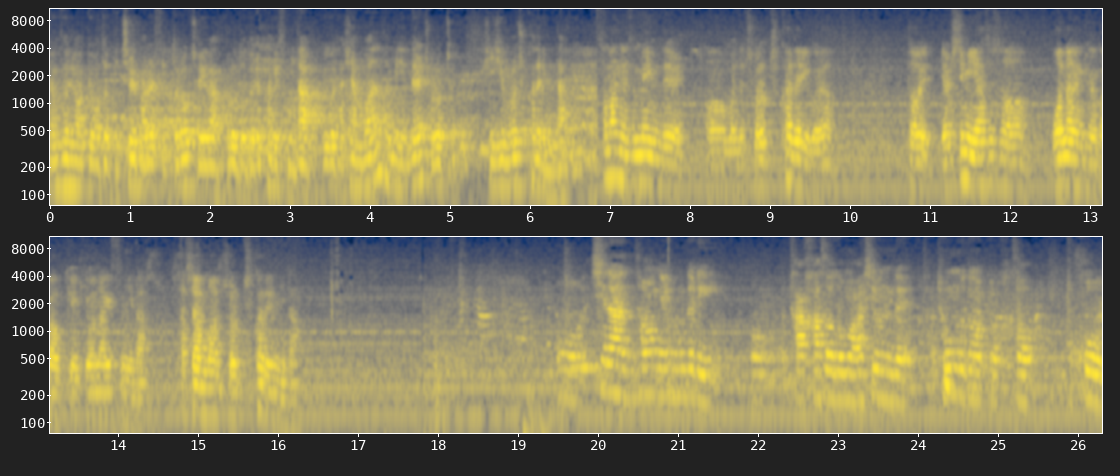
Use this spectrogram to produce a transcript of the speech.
영선중학교가 더 빛을 발할 수 있도록 저희가 앞으로도 노력하겠습니다. 그리고 다시 한번 선배님들 졸업 축- 진심으로 축하드립니다. 3학년 선배님들 어, 먼저 졸업 축하드리고요. 더 열심히 하셔서 원하는 결과 얻길 기원하겠습니다. 다시 한번 졸업 축하드립니다. 어, 친한 3학년 형들이 어, 다 가서 너무 아쉬운데 다 좋은 고등학교 가서 좋고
